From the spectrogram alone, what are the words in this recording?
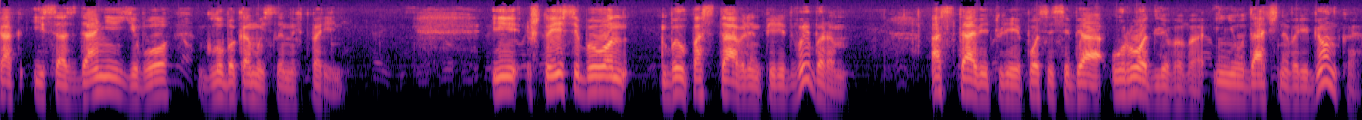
как и создание его глубокомысленных творений? И что если бы он был поставлен перед выбором, оставить ли после себя уродливого и неудачного ребенка,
